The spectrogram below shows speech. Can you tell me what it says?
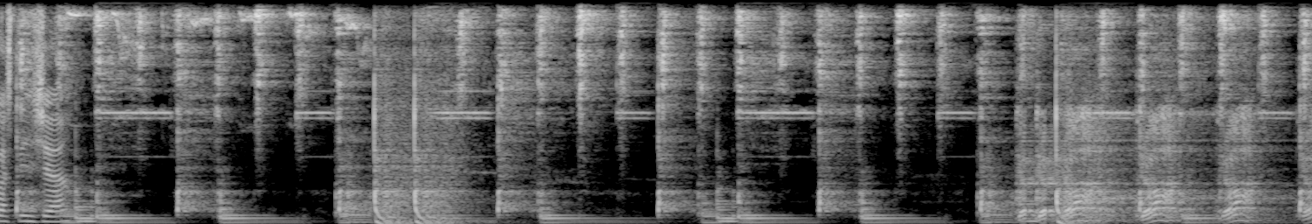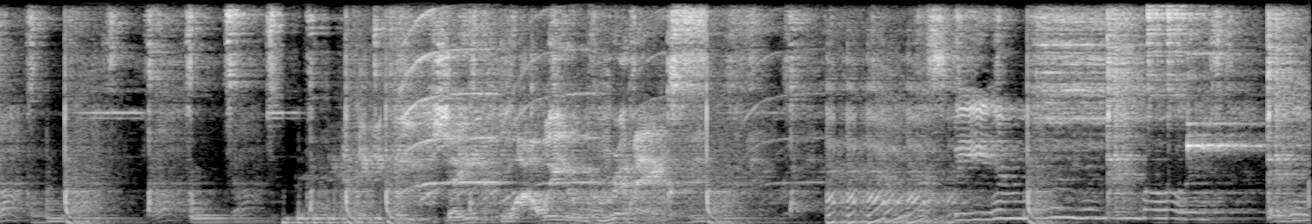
Ga DJ Wowie Remix. Must be a million boys in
